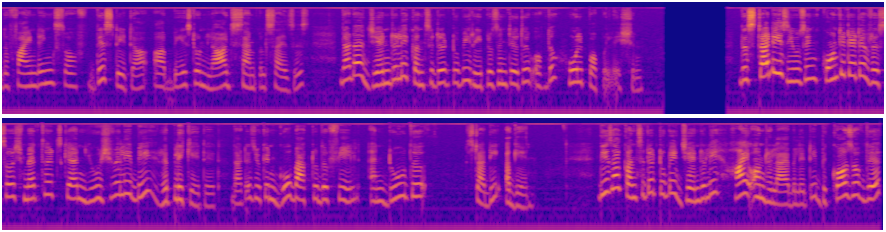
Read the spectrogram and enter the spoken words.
The findings of this data are based on large sample sizes that are generally considered to be representative of the whole population. The studies using quantitative research methods can usually be replicated that is you can go back to the field and do the study again. These are considered to be generally high on reliability because of their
